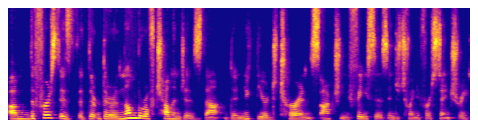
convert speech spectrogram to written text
Um, the first is that there, there, are a number of challenges that the nuclear deterrence actually faces in the 21st century,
